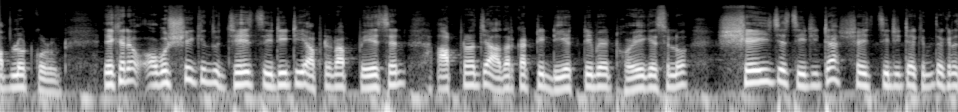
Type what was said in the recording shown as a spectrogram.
আপলোড করুন। এখানে অবশ্যই কিন্তু যে চিঠিটি আপনারা পেয়েছেন, আপনার যে আধার কার্ডটি ডিঅ্যাক্টিভেট হয়ে গেছিল, সেই যে চিঠিটা, সেই চিঠিটা কিন্তু এখানে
